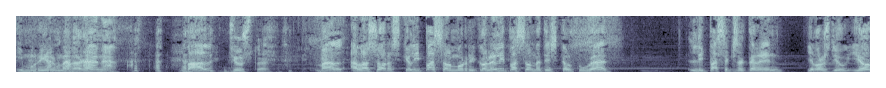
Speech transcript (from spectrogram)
i morir-me de gana. Val? Justa. Val? Aleshores, què li passa al Morricone? Li passa el mateix que al Cugat. Li passa exactament. Llavors diu, jo,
